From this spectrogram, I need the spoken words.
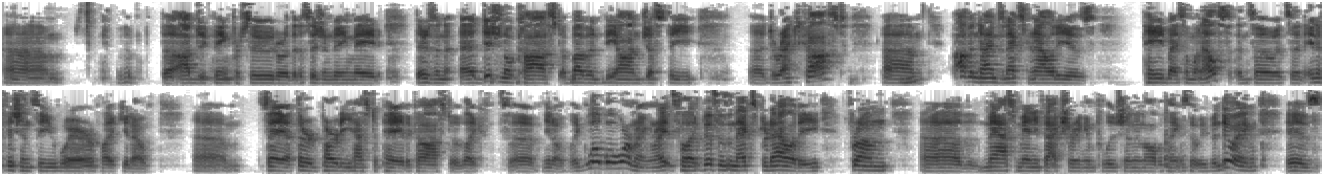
um, the, the object being pursued or the decision being made, there's an additional cost above and beyond just the uh, direct cost. Um, mm-hmm. Oftentimes, an externality is paid by someone else, and so it's an inefficiency where, like, you know, um, say a third party has to pay the cost of like, uh, you know, like global warming, right? So like this is an externality from, uh, mass manufacturing and pollution and all the things that we've been doing is,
